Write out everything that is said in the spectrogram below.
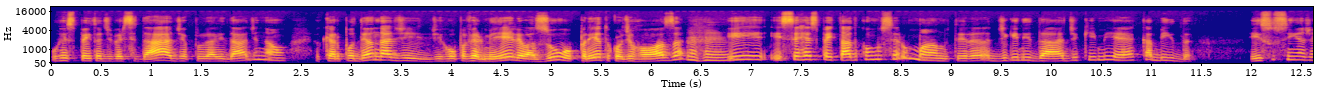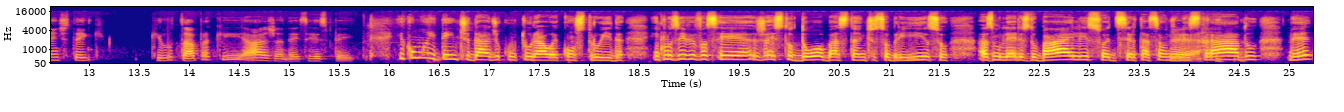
o respeito à diversidade, à pluralidade, não. Eu quero poder andar de, de roupa vermelha, ou azul, ou preto, cor de rosa, uhum. e, e, ser respeitado como ser humano, ter a dignidade que me é cabida. Isso sim a gente tem que, que lutar para que haja né, esse respeito. E como a identidade cultural é construída? Inclusive você já estudou bastante sobre isso, as mulheres do baile, sua dissertação de é. mestrado, né?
